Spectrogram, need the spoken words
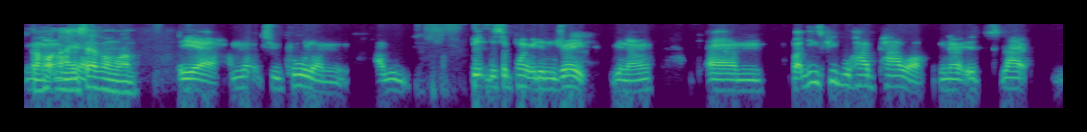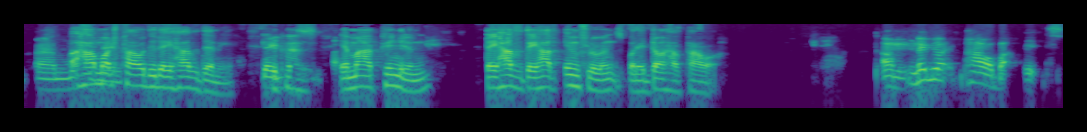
The Hot I'm not- 97 one. yeah, I'm not too cool on. I'm a bit disappointed in Drake, you know. Um, but these people have power, you know. It's like, um, how much name? power do they have, Demi? They, Because in my opinion, they have they have influence, but they don't have power. um, maybe not power, but it's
